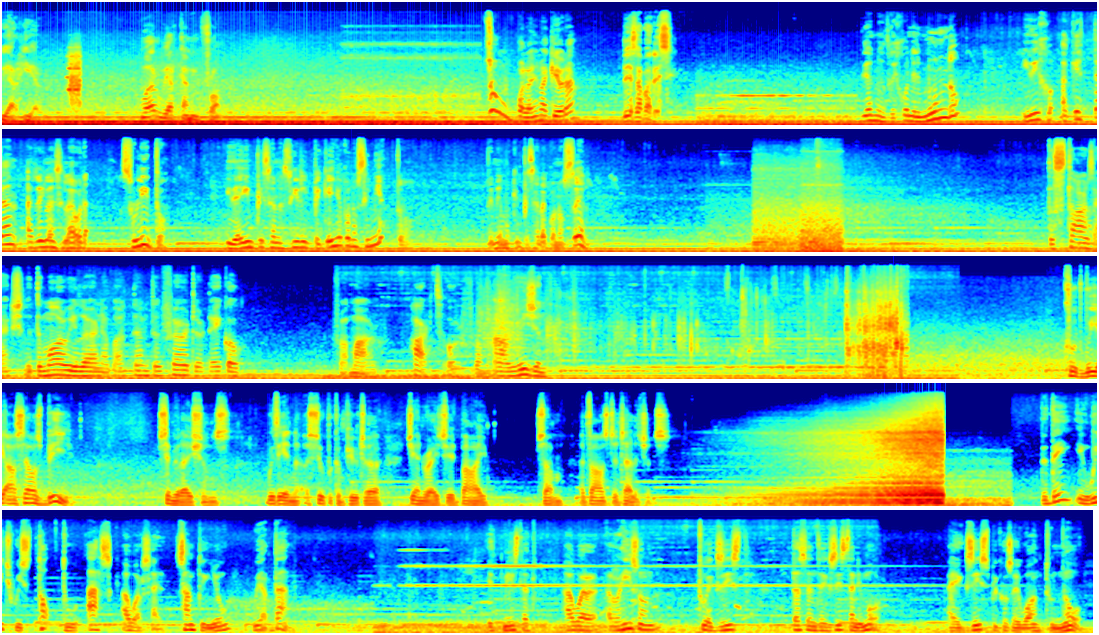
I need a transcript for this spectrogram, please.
we are here, where we are coming from. ¡Zum! Por la misma quiebra, desaparece. Dios nos dejó en el mundo y dijo, aquí están, arréglense la hora solito. Y de ahí empieza a nacer el pequeño conocimiento. Tenemos que empezar a conocer. The stars, actually, the more we learn about them, the further they go from our heart or from our vision. Could we ourselves be simulations within a supercomputer generated by some advanced intelligence? The day in which we stop to ask ourselves something new, we are done. It means that our reason to exist doesn't exist anymore. I exist because I want to know.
